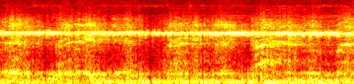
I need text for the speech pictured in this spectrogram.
Transformers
